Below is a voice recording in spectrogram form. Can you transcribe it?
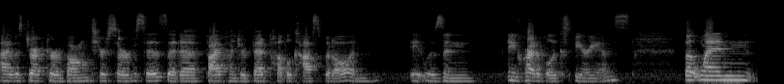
I was director of volunteer services at a 500 bed public hospital, and it was an incredible experience. But when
